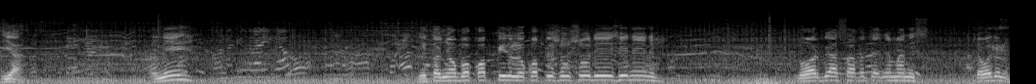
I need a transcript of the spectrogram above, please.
Iya. Ini kita nyoba kopi dulu, kopi susu di sini nih. Luar biasa pecahnya manis. Coba dulu.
